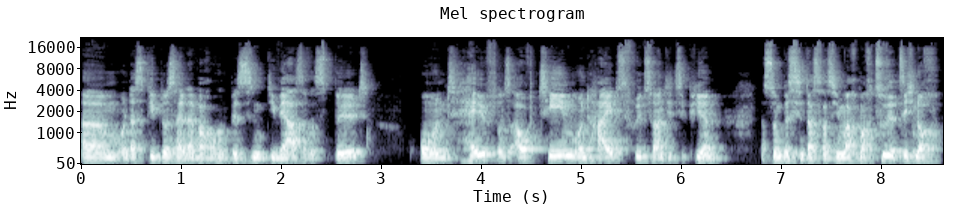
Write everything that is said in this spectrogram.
Ähm, und das gibt uns halt einfach auch ein bisschen diverseres Bild und hilft uns auch Themen und Hypes früh zu antizipieren. Das ist so ein bisschen das, was ich mache. Mache zusätzlich noch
